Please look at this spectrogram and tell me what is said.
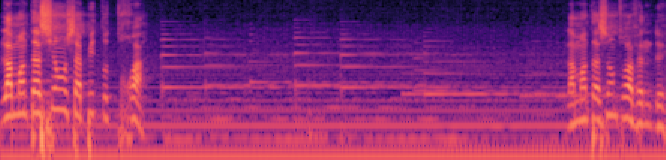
Lamentation chapitre 3. Lamentation 3, 22.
